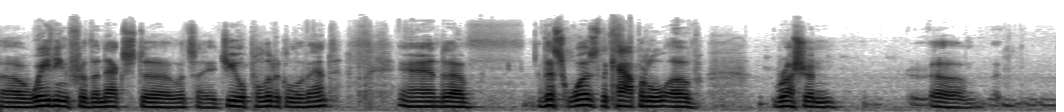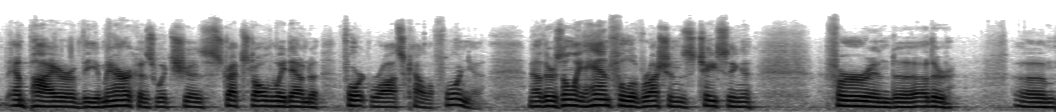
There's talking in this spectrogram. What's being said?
uh, waiting for the next, uh, let's say, geopolitical event. And uh, this was the capital of Russian uh, empire of the Americas, which stretched all the way down to Fort Ross, California. Now, there's only a handful of Russians chasing fur and uh, other um,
